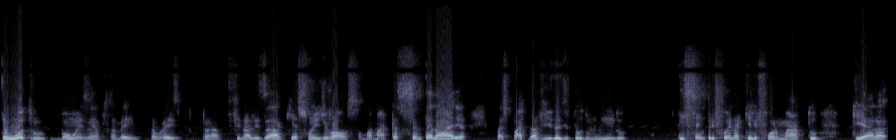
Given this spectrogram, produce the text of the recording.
Tem um outro bom exemplo também, talvez para finalizar, que é Sonho de Valsa, uma marca centenária, faz parte da vida de todo mundo e sempre foi naquele formato que era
